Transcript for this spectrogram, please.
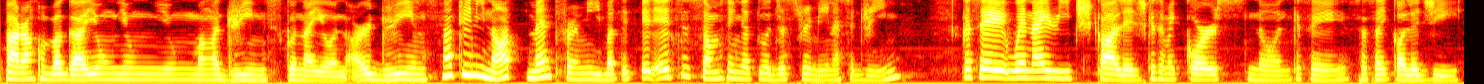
parang kumbaga yung yung yung mga dreams ko na yon are dreams not really not meant for me but it, it it's just something that will just remain as a dream kasi when I reach college kasi may course noon kasi sa psychology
